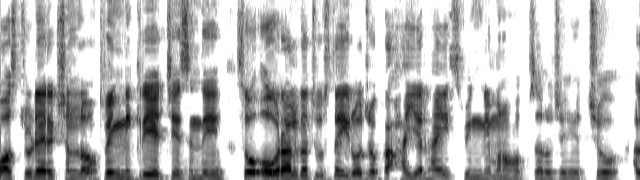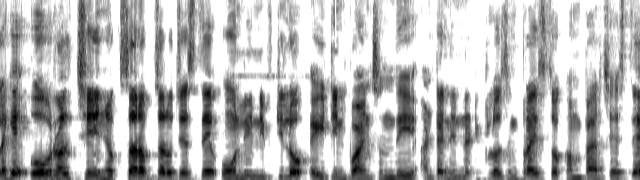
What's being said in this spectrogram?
పాజిటివ్ డైరెక్షన్లో స్వింగ్ని క్రియేట్ చేసింది. సో ఓవరాల్గా చూస్తే ఈ రోజు ఒక హయ్యర్ హై స్వింగ్ని మనం అబ్జర్వ్ చేయొచ్చు. అలాగే ఓవరాల్ చేంజ్ ఒకసారి అబ్జర్వ్ చేస్తే ఓన్లీ నిఫ్టీలో ఎయిటీన్ పాయింట్స్ ఉంది. అంటే నిన్నటి క్లోజింగ్ ప్రైస్తో కంపేర్ చేస్తే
